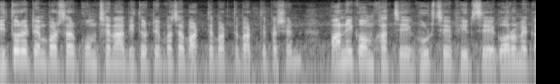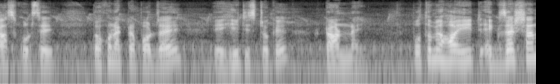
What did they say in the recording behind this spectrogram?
ভিতরে টেম্পারেচার কমছে না, ভিতরে টেম্পারেচার বাড়তে বাড়তে বাড়তে পেশেন্ট পানি কম খাচ্ছে, ঘুরছে, ফিরছে, গরমে কাজ করছে, তখন একটা পর্যায়ে এই হিট স্ট্রোকে টার্ন নেয়। প্রথমে হয় হিট এক্সারশন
